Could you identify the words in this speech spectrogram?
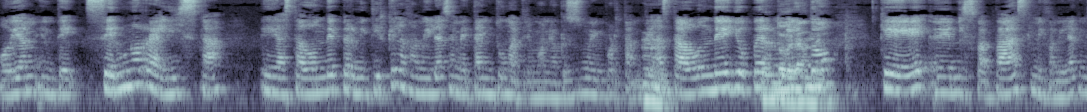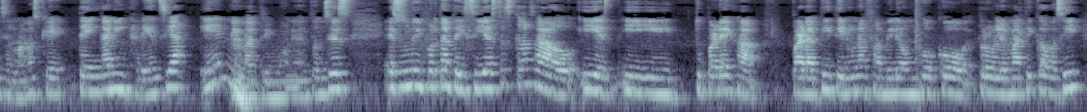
obviamente ser uno realista eh, hasta dónde permitir que la familia se meta en tu matrimonio, que eso es muy importante, Mm. hasta dónde yo permito que eh, mis papás, que mi familia, que mis hermanos, que tengan injerencia en mi Mm. matrimonio. Entonces, eso es muy importante. Y si ya estás casado y, es- y tu pareja para ti tiene una familia un poco problemática o así,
